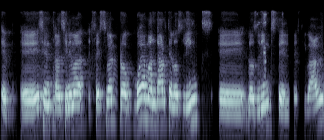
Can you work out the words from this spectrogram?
eh, eh, es en Transcinema Festival, pero voy a mandarte los links, los links del festival,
